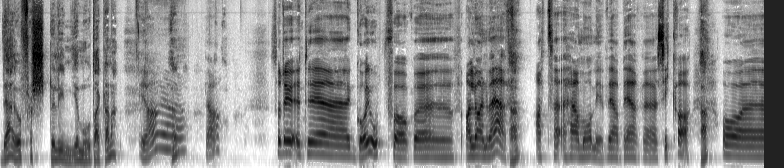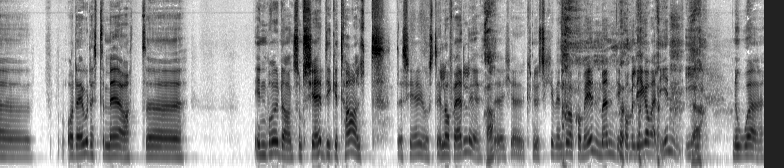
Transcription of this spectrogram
Det er jo første linje mot hackerne. Ja, ja, ja. Så det, det, går jo opp for uh, alle og enhver ja. at her må vi være bedre sikra. Ja. Og, uh, og, det er jo dette med at uh, innbruddene som skjer digitalt, det skjer jo stille og fredelig. Ja. Det ikke, knuser ikke vinduet og kommer inn, men de kommer likevel inn i noe ja,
